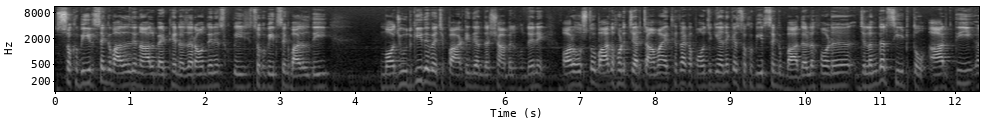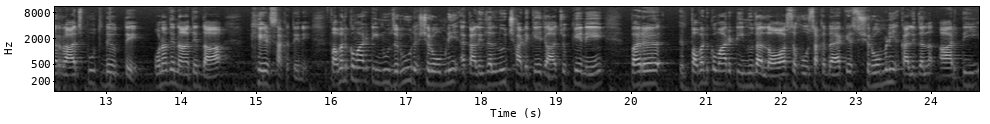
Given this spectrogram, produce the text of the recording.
ਸੁਖਬੀਰ ਸਿੰਘ ਬਾਦਲ ਦੇ ਨਾਲ ਬੈਠੇ ਨਜ਼ਰ ਆਉਂਦੇ ਨੇ। ਸੁਖਬੀਰ ਸੁਖਬੀਰ ਸਿੰਘ ਬਾਦਲ ਦੀ ਮੌਜੂਦਗੀ ਦੇ ਵਿੱਚ ਪਾਰਟੀ ਦੇ ਅੰਦਰ ਸ਼ਾਮਿਲ ਹੁੰਦੇ ਨੇ। ਔਰ ਉਸ ਤੋਂ ਬਾਅਦ ਹੁਣ ਚਰਚਾਵਾਂ ਇੱਥੇ ਤੱਕ ਪਹੁੰਚ ਗਈਆਂ ਨੇ ਕਿ ਸੁਖਬੀਰ ਸਿੰਘ ਬਾਦਲ ਹੁਣ ਜਲੰਧਰ ਸੀਟ ਤੋਂ ਆਰਤੀ ਰਾਜਪੂਤ ਦੇ ਉੱਤੇ, ਉਹਨਾਂ ਦੇ ਨਾਂ ਤੇ ਦਾ ਖੇਡ ਸਕਦੇ ਨੇ। ਪਵਨ ਕੁਮਾਰ ਟੀਨੂ ਜ਼ਰੂਰ ਸ਼੍ਰੋਮਣੀ ਅਕਾਲੀ ਦਲ ਨੂੰ ਛੱਡ ਕੇ ਜਾ ਚੁੱਕੇ ਨੇ, ਪਰ ਪਵਨ ਕੁਮਾਰ ਟੀਨੂ ਦਾ ਲਾਸ ਹੋ ਸਕਦਾ ਹੈ ਕਿ ਸ਼੍ਰੋਮਣੀ ਅਕਾਲੀ ਦਲ ਆਰਤੀ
